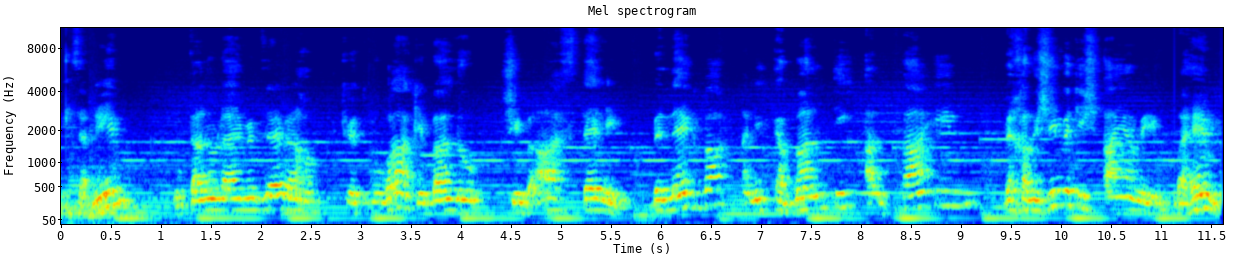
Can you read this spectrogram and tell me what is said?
ניצנים, נתנו להם את זה, ואנחנו כתמורה קיבלנו שבעה סטלים. בנגבה אני טמנתי אלפיים וחמישים ותשעה ימים, בהם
